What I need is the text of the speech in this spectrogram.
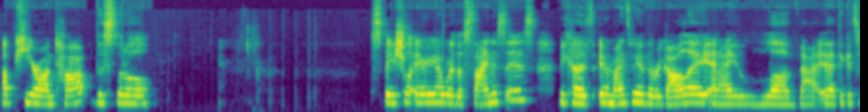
up here on top this little spatial area where the sinus is because it reminds me of the regale and I love that. And I think it's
